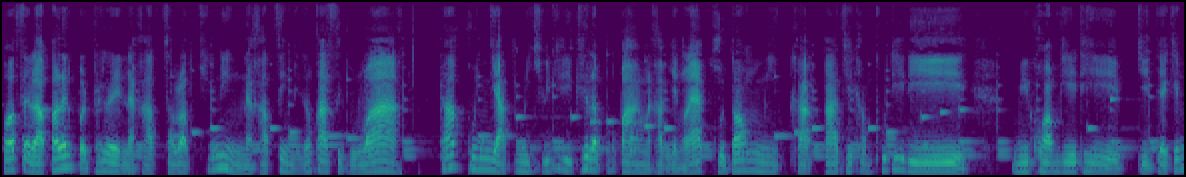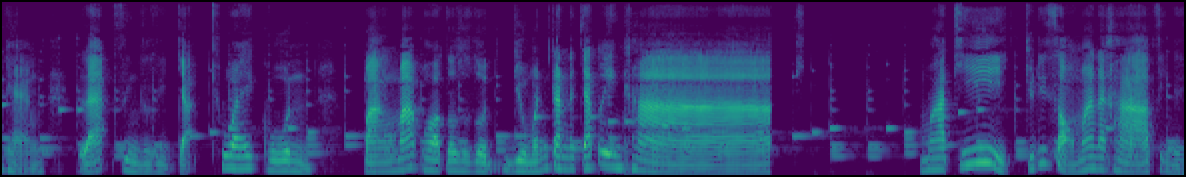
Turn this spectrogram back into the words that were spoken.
พอเสร็จแล้วก็เลือกเปิดไพ่เลยนะครับสำหรับชุดที่หนึ่งนะครับ สิ่งที่ต้องการสื่อคุณว่า ถ้าคุณอยากมีชีวิตที่ดีขึ้นและปังๆนะครับ อย่างแรกคุณต้องมีการใช้คำพูดที่ดี มีความคิดทีจิตใจเข้มแข็ง และสิ่งศักดิ์สิทธิ์จะช่วยให้คุณปังมากพอตัวสุดๆ อยู่เหมือนกันนะจ๊ะตัวเองค่ะ มาที่จุดที่สองมากนะครับ สิ่งที่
